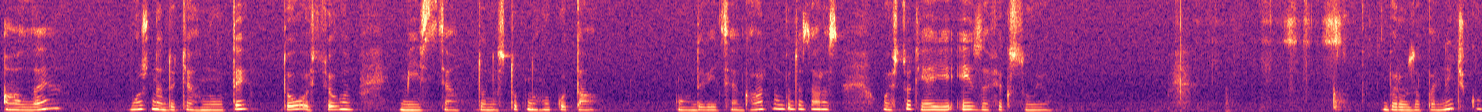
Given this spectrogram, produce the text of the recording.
Але можна дотягнути до ось цього місця, до наступного кута. О, дивіться, як гарно буде зараз. Ось тут я її і зафіксую. беру запальничку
